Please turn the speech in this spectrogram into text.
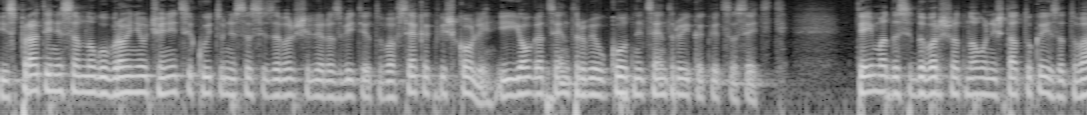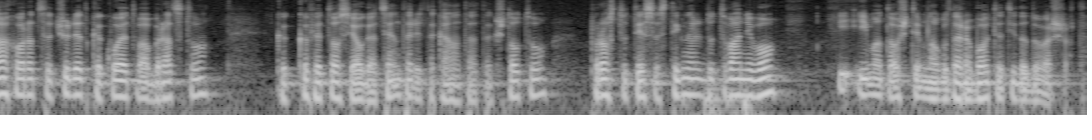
Изпратени са многобройни ученици, които не са си завършили развитието във всякакви школи. И йога центрове, окултни центрове и какви са сетите. Те имат да си довършват много неща тук и затова хората се чудят какво е това братство, какъв е този йога център и така нататък. Защото просто те са стигнали до това ниво и имат още много да работят и да довършват.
